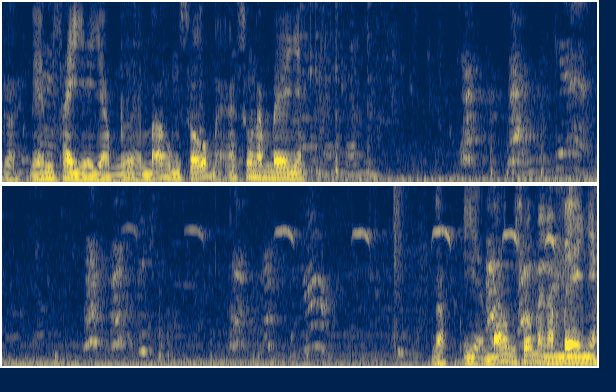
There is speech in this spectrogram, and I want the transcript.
Rồi để em xây vài dòng nữa em báo thông số mã số 5B nha. Rồi bây giờ em báo thông số mã 5B nha.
